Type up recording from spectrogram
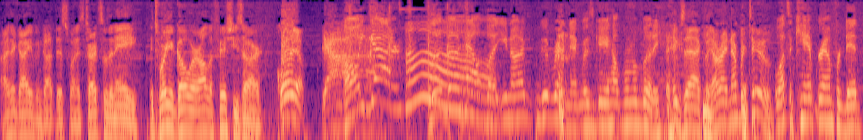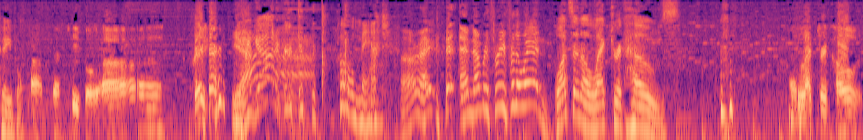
I think I even got this one. It starts with an A. It's where you go where all the fishies are. Aquarium. Yeah. Oh, you help, you're not a good redneck. Let's get help from a buddy. Exactly. All right, number two. What's a campground for dead people? Uh, dead people. Uh, graveyard. Yeah. You got her. Oh man. All right. And number three for the win. What's an electric hose? Electric hose.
